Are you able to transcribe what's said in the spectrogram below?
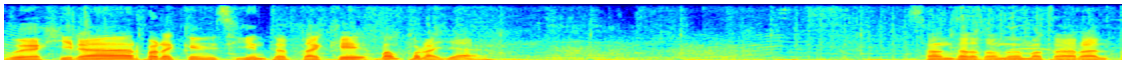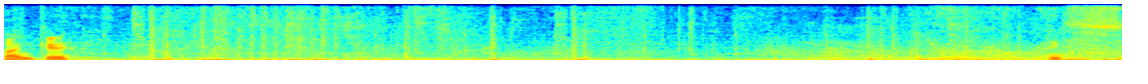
Voy a girar para que mi siguiente ataque... Van por allá. Están tratando de matar al tanque. Uf.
